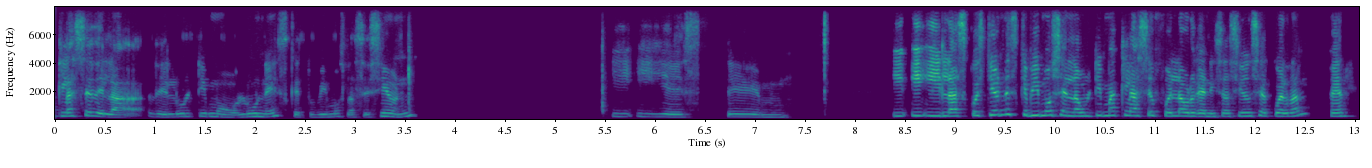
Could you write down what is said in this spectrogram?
clase de la, del último lunes que tuvimos la sesión y, este, y, las cuestiones que vimos en la última clase fue la organización, ¿se acuerdan? Fer,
